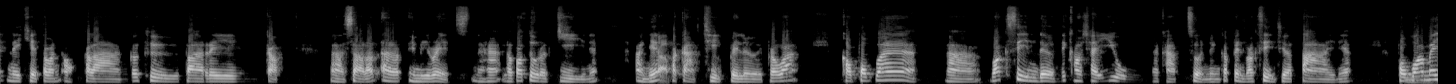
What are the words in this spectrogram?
ศในเขตตะวันออกกลางก็คือบาเรนกับสหรัฐอาหรับเอมิเรตส์นะฮะแล้วก็ตุรกีเนี่ยอันนี้ประกาศฉีดไปเลย เพราะว่าเขาพบว่าวัคซีนเดิมที่เขาใช้อยู่ นะครับส่วนหนึ่งก็เป็นวัคซีนเชื้อตายเนี่ยพบว่าไม่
